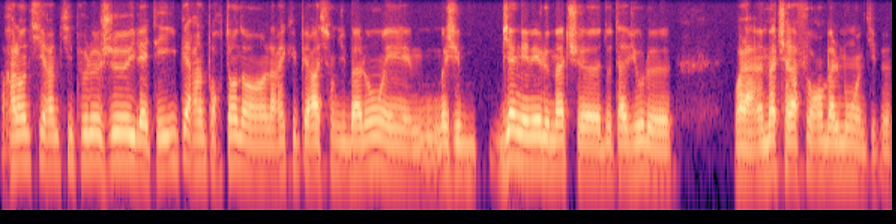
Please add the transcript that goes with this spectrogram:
ralentir un petit peu le jeu. Il a été hyper important dans la récupération du ballon. Et moi, j'ai bien aimé le match d'Otavio. Le, voilà, un match à la Florent Balmont un petit peu.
